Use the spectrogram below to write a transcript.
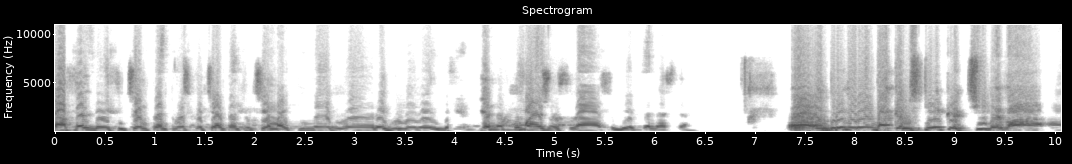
la fel de eficient pentru, în special pentru cei mai tineri, uh, regulile de igienă. Cum ai ajuns la subiectele astea? Uh, În primul rând, dacă îmi spui că cineva a...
